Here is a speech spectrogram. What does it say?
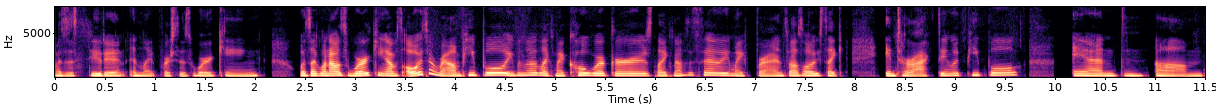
as a student and like versus working was like when I was working, I was always around people, even though like my coworkers, like not necessarily my friends, but I was always like interacting with people. And Mm. um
